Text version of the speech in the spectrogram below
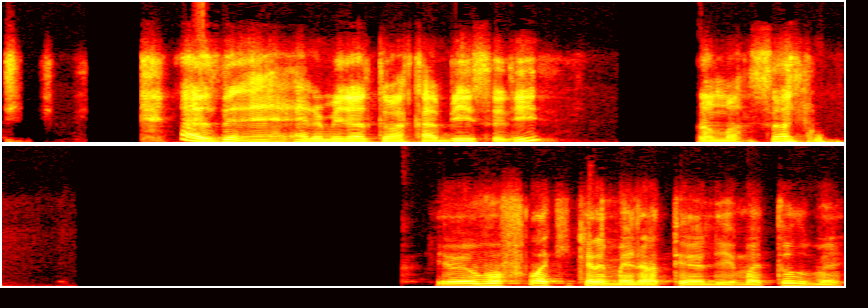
Ah, é- Era melhor ter uma cabeça ali? Não, mas só- Eu, eu vou falar aqui que era melhor ter ali, mas tudo bem.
